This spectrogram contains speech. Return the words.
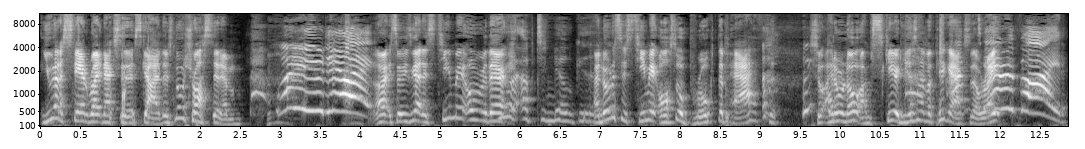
you gotta stand right next to this guy. There's no trust in him. What are you doing? All right, so he's got his teammate over there. You're up to no good. I noticed his teammate also broke the path. So I don't know. I'm scared. He doesn't have a pickaxe though, right? Terrified.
